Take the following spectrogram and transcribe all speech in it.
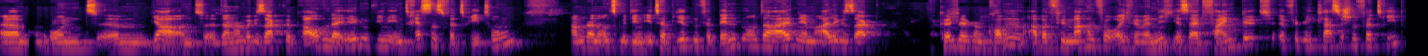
Ähm, und ähm, ja, und dann haben wir gesagt, wir brauchen da irgendwie eine Interessensvertretung haben dann uns mit den etablierten Verbänden unterhalten. Die haben alle gesagt, könnt ihr schon kommen, aber viel machen für euch, wenn wir nicht. Ihr seid Feindbild äh, für den klassischen Vertrieb.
